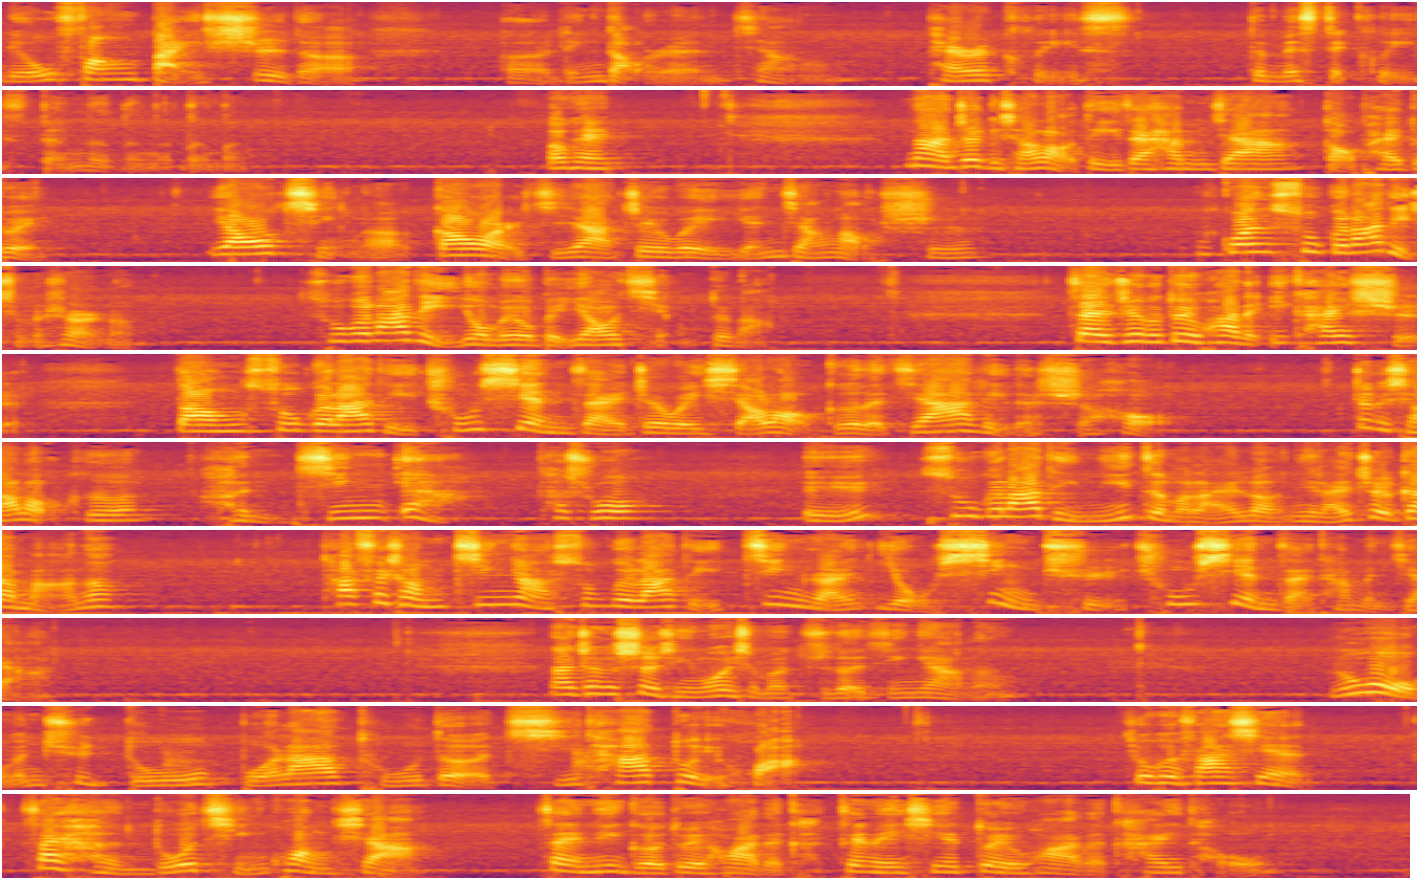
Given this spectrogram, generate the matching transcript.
流芳百世的呃领导人，像 Pericles、Themistocles 等等等等等等。OK，那这个小老弟在他们家搞派对，邀请了高尔基亚这位演讲老师，关苏格拉底什么事儿呢？苏格拉底又没有被邀请，对吧？在这个对话的一开始，当苏格拉底出现在这位小老哥的家里的时候，这个小老哥很惊讶，他说：“诶，苏格拉底你怎么来了？你来这儿干嘛呢？”他非常惊讶，苏格拉底竟然有兴趣出现在他们家。那这个事情为什么值得惊讶呢？如果我们去读柏拉图的其他对话，就会发现，在很多情况下，在那个对话的在那些对话的开头，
